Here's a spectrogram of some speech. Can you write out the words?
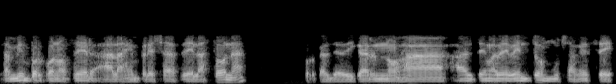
también por conocer a las empresas de la zona, porque al dedicarnos al tema de eventos muchas veces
